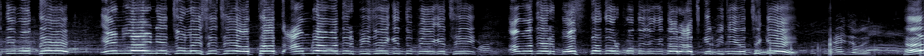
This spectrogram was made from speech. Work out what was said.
ইতিমধ্যে এন লাইনে চলে এসেছে অর্থাৎ আমরা আমাদের বিজয় কিন্তু পেয়ে গেছি। আমাদের বস্তাদর প্রতিযোগিতার আজকের বিজয় হচ্ছে কে? হ্যাঁ?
